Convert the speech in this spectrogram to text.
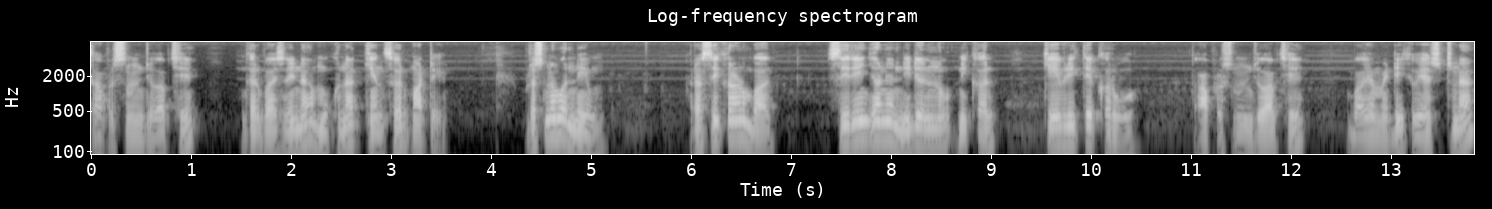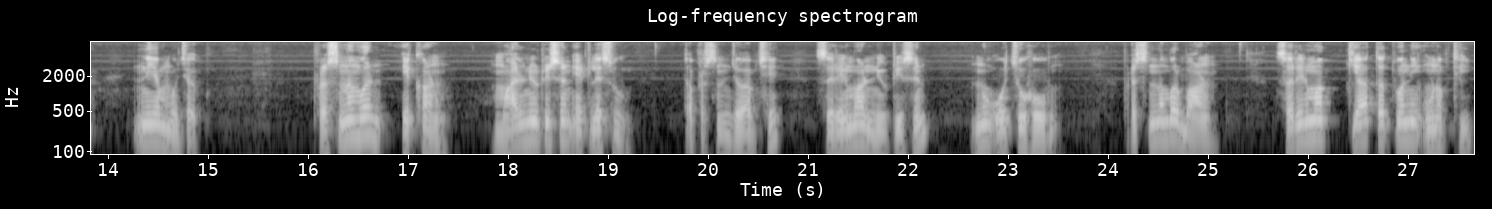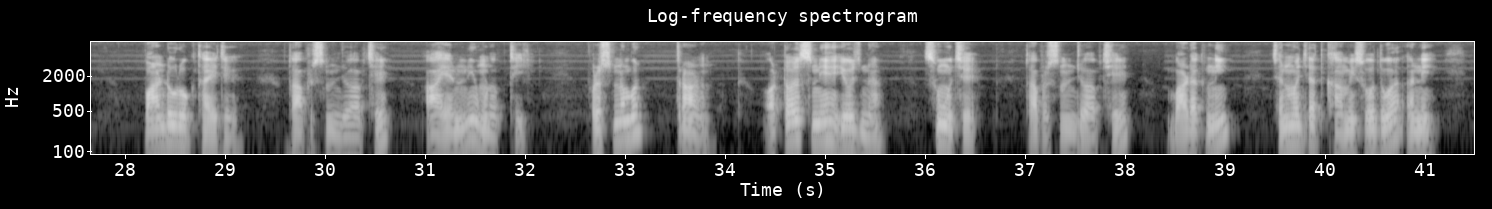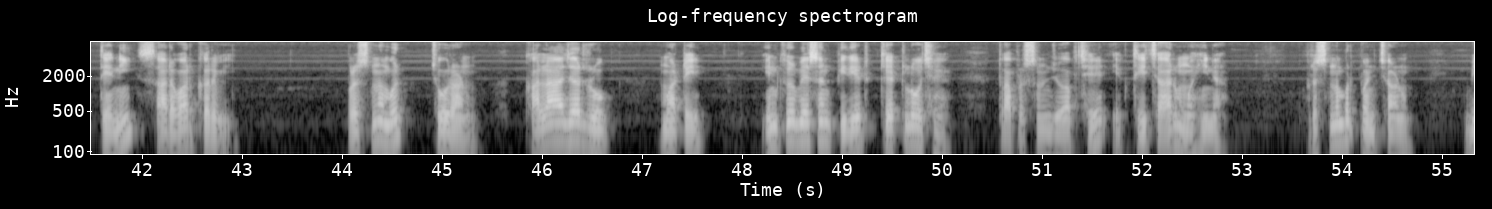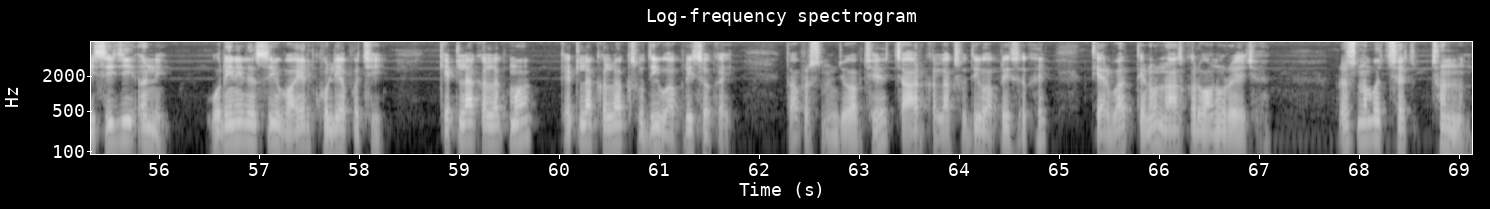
તો આ પ્રશ્નનો જવાબ છે ગર્ભાશયના મુખના કેન્સર માટે. પ્રશ્ન નંબર નેવું. રસીકરણ બાદ સિરિંજ અને નીડલનો નિકાલ કેવી રીતે કરવો? તો આ પ્રશ્નનો જવાબ છે બાયોમેટ્રિક વેસ્ટના નિયમ મુજબ. પ્રશ્ન નંબર એકાણું. માલ ન્યુટ્રિશન એટલે શું? તો પ્રશ્નનો જવાબ છે શરીરમાં ન્યુટ્રિશનનું ઓછું હોવું. પ્રશ્ન નંબર બાણું. શરીરમાં કયા તત્વની ઉણપથી પાંડુ રોગ થાય છે? તો આ પ્રશ્નનો જવાબ છે આયર્નની ઉણપથી. પ્રશ્ન નંબર ત્રાણું. અટલ સ્નેહ યોજના શું છે? તો આ પ્રશ્નનો જવાબ છે બાળકની જન્મજાત ખામી શોધવા અને તેની સારવાર કરવી. પ્રશ્ન નંબર ચોરાણું. કાલા આજાર રોગ માટે ઇન્ક્યુબેશન પીરિયડ કેટલો છે? તો આ પ્રશ્નનો જવાબ છે એકથી ચાર મહિના. પ્રશ્ન નંબર પંચાણું. બીસીજી અને ઓરેની રસી વાયલ ખોલ્યા પછી કેટલા કલાકમાં કેટલા કલાક સુધી વાપરી શકાય? તો આ પ્રશ્નનો જવાબ છે, ચાર કલાક સુધી વાપરી શકાય, ત્યારબાદ તેનો નાશ કરવાનો રહે છે. પ્રશ્ન નંબર છન્નું.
